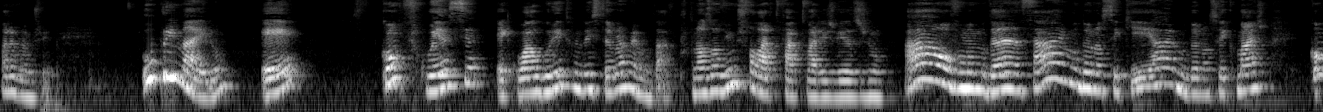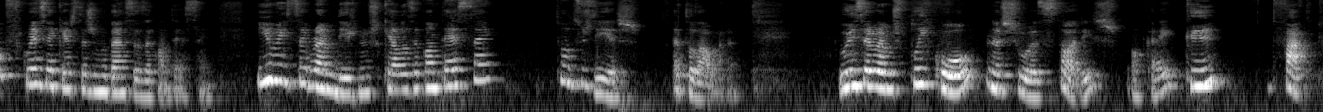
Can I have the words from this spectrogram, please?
Ora, vamos ver. O primeiro é com frequência é que o algoritmo do Instagram é mudado. Porque nós ouvimos falar de facto várias vezes no Ah, houve uma mudança, ai, mudou não sei o quê, ai, mudou não sei o que mais. Com frequência é que estas mudanças acontecem? E o Instagram diz-nos que elas acontecem todos os dias, a toda a hora. O Instagram explicou nas suas stories, ok, que de facto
